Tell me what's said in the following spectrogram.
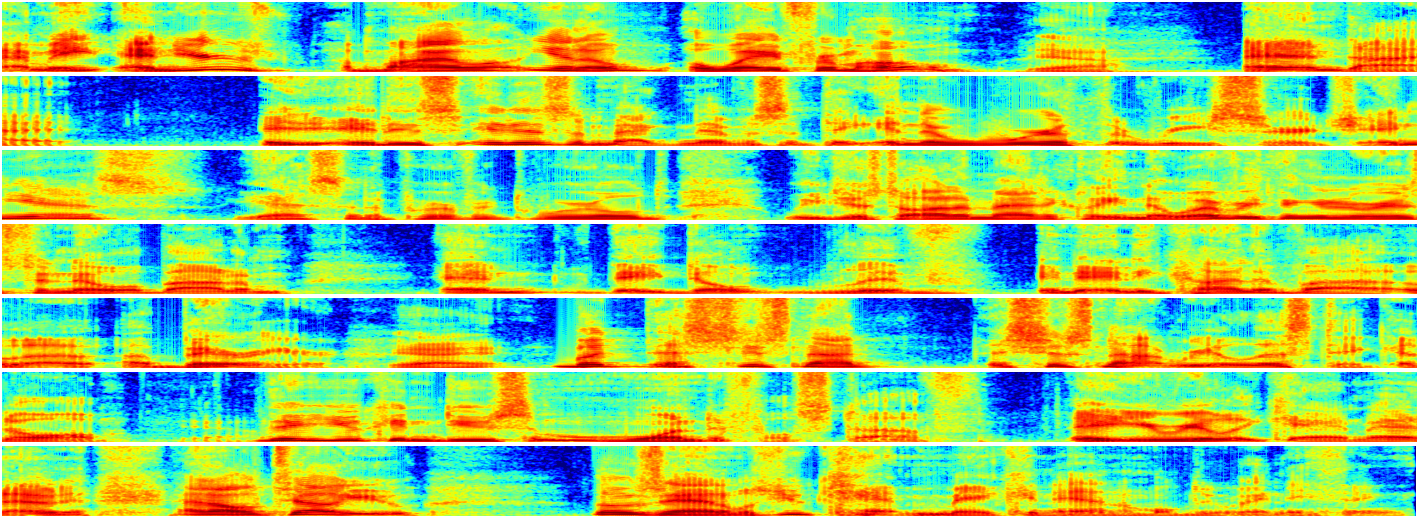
I mean, and you're a mile, you know, away from home. Yeah. And I, it, it is, it is a magnificent thing, and they're worth the research. And yes, yes, in a perfect world, we just automatically know everything there is to know about them, and they don't live in any kind of a, a, a barrier. Yeah. But that's just not, that's just not realistic at all. There, you can do some wonderful stuff. You really can, man. And- And I'll tell you, those animals, you can't make an animal do anything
